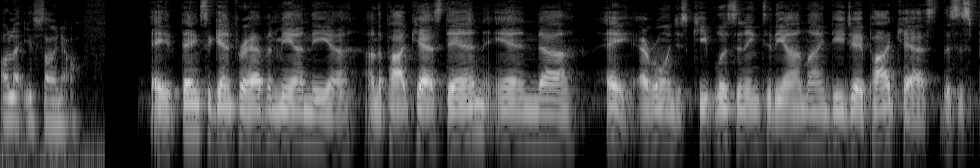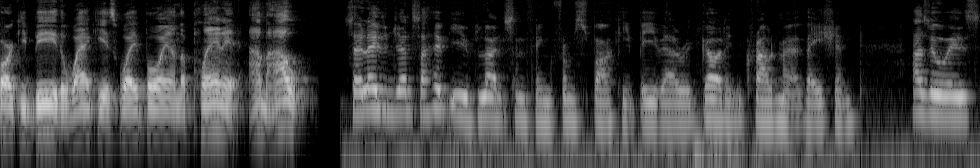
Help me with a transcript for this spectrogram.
I'll let you sign off. Hey, thanks again for having me on the uh, on the podcast, Dan. And uh, hey, everyone, just keep listening to the online DJ podcast. This is Sparky B, the wackiest white boy on the planet. I'm out. So, ladies and gents, I hope you've learned something from Sparky B there regarding crowd motivation. As always,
